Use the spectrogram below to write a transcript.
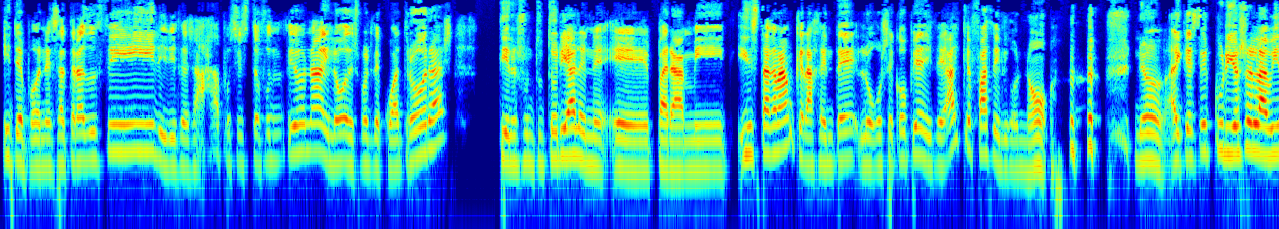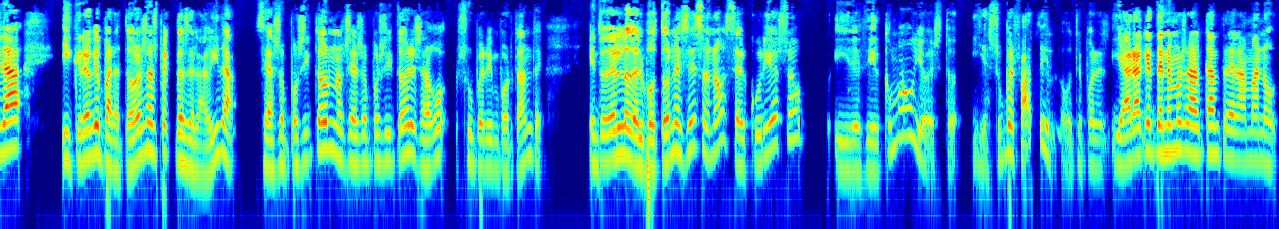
y te pones a traducir y dices, ah, pues esto funciona y luego después de cuatro horas tienes un tutorial en, eh, para mi Instagram que la gente luego se copia y dice, ay, qué fácil. digo, no, no, hay que ser curioso en la vida y creo que para todos los aspectos de la vida, seas opositor, no seas opositor, es algo súper importante. Entonces lo del botón es eso, ¿no? Ser curioso y decir, ¿cómo hago yo esto? Y es súper fácil. te pones... Y ahora que tenemos al alcance de la mano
